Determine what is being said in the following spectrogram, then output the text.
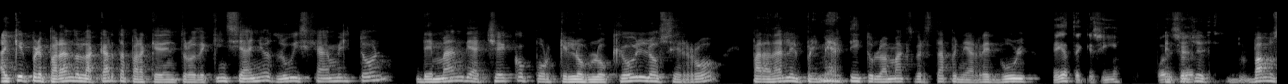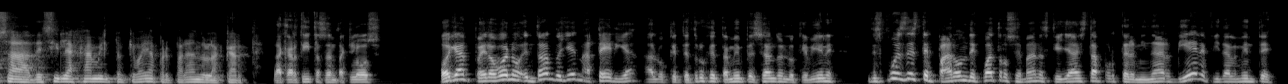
Hay que ir preparando la carta para que dentro de 15 años Lewis Hamilton demande a Checo porque lo bloqueó y lo cerró para darle el primer título a Max Verstappen y a Red Bull. Fíjate que sí. Puede Entonces, vamos a decirle a Hamilton que vaya preparando la carta. La cartita Santa Claus. Oiga, pero bueno, entrando ya en materia, a lo que te truje también pensando en lo que viene, después de este parón de cuatro semanas que ya está por terminar, viene finalmente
